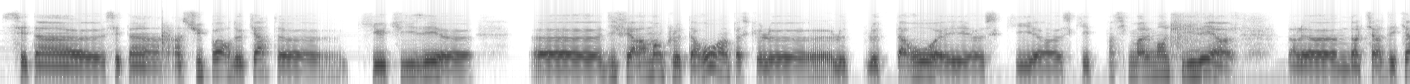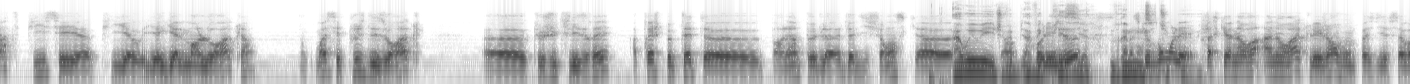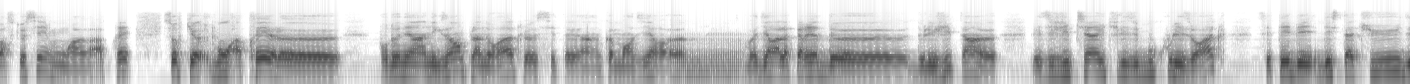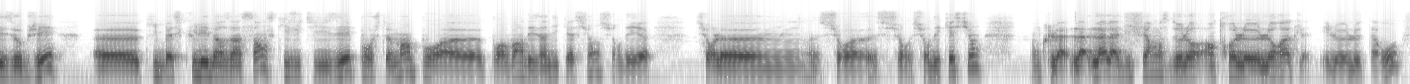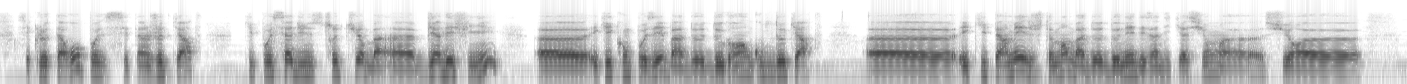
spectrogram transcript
C'est un, un, un, support de cartes qui est utilisé euh, différemment que le tarot, hein, parce que le, le, tarot est euh, ce qui, euh, ce qui est principalement utilisé hein, dans, le, dans le tirage des cartes. Puis, puis il y a également l'oracle. Hein. Donc moi, c'est plus des oracles que j'utiliserai. Après, je peux peut-être parler un peu de la, de la différence qu'il y a. ah oui, oui, je veux bien avec plaisir. Vraiment. Parce que bon, parce qu'un oracle, les gens vont pas se dire savoir ce que c'est. Bon, après, sauf que bon, après, le, pour donner un exemple, un oracle, c'était un, comment dire, euh, on va dire à la période de, l'Égypte, hein, euh, les Égyptiens utilisaient beaucoup les oracles. C'était des, statues, des objets euh, qui basculaient dans un sens qu'ils utilisaient pour justement pour, pour avoir des indications sur des sur le sur, sur, sur des questions. Donc là, la différence entre l'oracle et le, tarot, c'est que le tarot, c'est un jeu de cartes qui possède une structure ben, bien définie, et qui est composé bah, de deux grands groupes de cartes euh, et qui permet justement bah, de donner des indications euh, sur,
